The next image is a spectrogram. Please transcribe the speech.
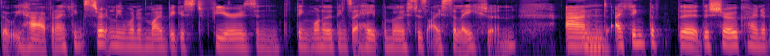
that we have, and I think certainly one of my biggest fears and think one of the things I hate the most is isolation. And I think the the the show kind of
